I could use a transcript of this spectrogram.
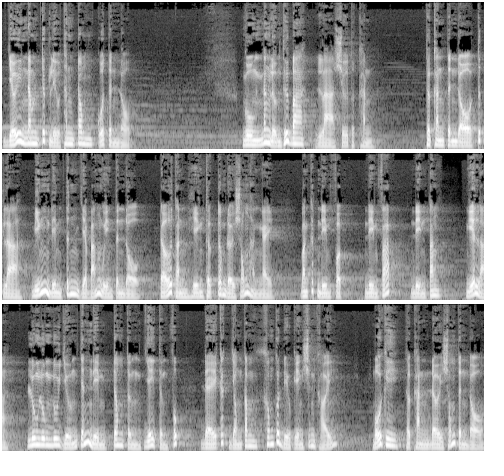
với năm chất liệu thanh trong của tình độ. Nguồn năng lượng thứ ba là sự thực hành. Thực hành tình độ tức là biến niềm tin và bản nguyện tình độ trở thành hiện thực trong đời sống hàng ngày bằng cách niệm phật niệm pháp, niệm tăng, nghĩa là luôn luôn nuôi dưỡng chánh niệm trong từng giây từng phút để các vọng tâm không có điều kiện sinh khởi. Mỗi khi thực hành đời sống tịnh độ,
